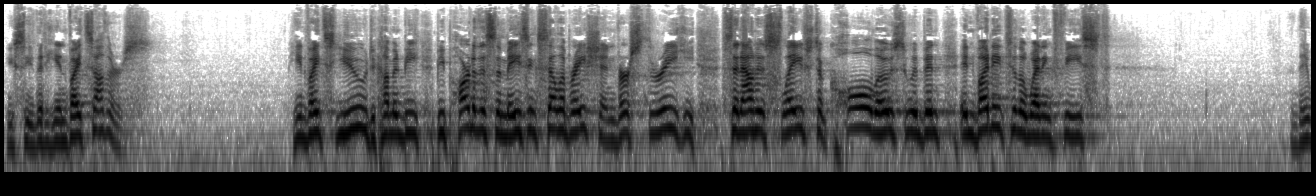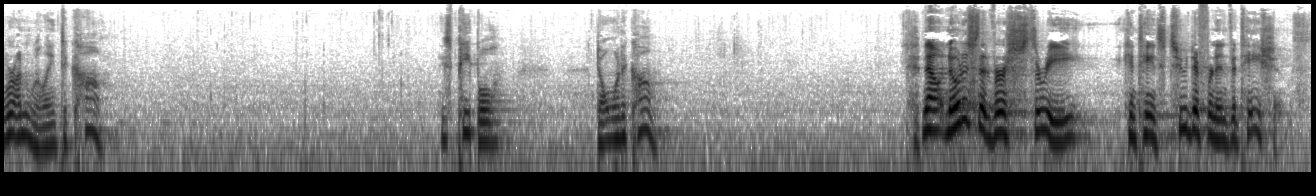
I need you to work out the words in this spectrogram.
You see that he invites others. He invites you to come and be, be part of this amazing celebration. Verse 3 He sent out his slaves to call those who had been invited to the wedding feast, and they were unwilling to come. These people don't want to come. Now, notice that verse 3 contains two different invitations.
